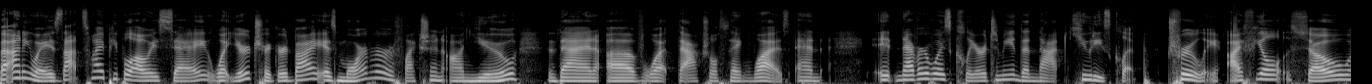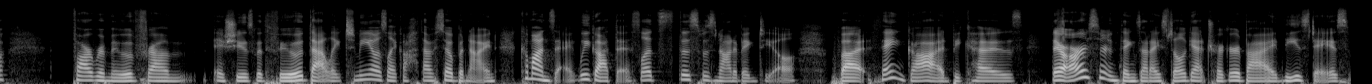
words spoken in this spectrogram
But, anyways, that's why people always say what you're triggered by is more of a reflection on you than of what the actual thing was. And it never was clearer to me than that cuties clip. Truly, I feel so far removed from issues with food that like to me I was like oh that was so benign come on Zay we got this let's this was not a big deal but thank God because there are certain things that I still get triggered by these days.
